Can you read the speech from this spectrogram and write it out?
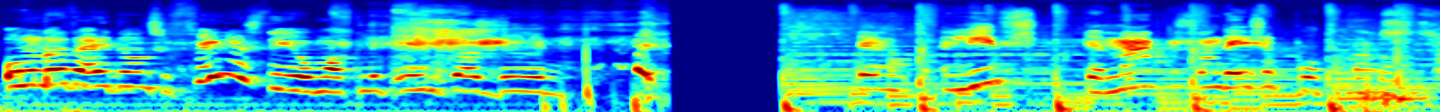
Omdat hij dan zijn vingers er heel makkelijk in kan doen. De, liefst de makers van deze podcast.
